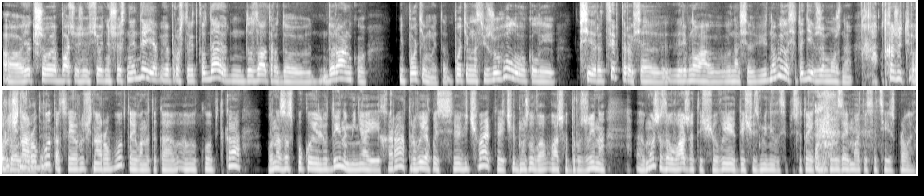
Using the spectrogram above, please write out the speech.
А Якщо я бачу, що сьогодні щось не йде, я я просто відкладаю до завтра, до до ранку, і потім потім на свіжу голову, коли всі рецептори, вся рівновага вона вся відновилася, тоді вже можна. От кажуть, ручна робота це ручна робота, і вона така е, клопітка. Вона заспокоює людину, міняє її характер. Ви якось відчуваєте, чи, можливо, ваша дружина е, може зауважити, що ви дещо змінилися після того, як почали займатися цією справою?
